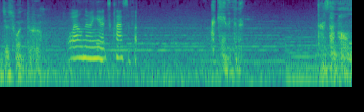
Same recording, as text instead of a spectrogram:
I just went through. Well, knowing you, it's classified. I can't admit it. Because I'm home.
